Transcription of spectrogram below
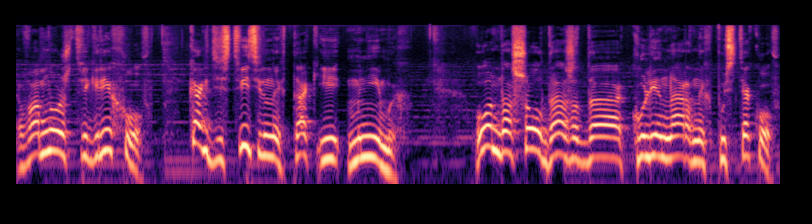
во множестве грехов, как действительных, так и мнимых. Он дошел даже до кулинарных пустяков.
